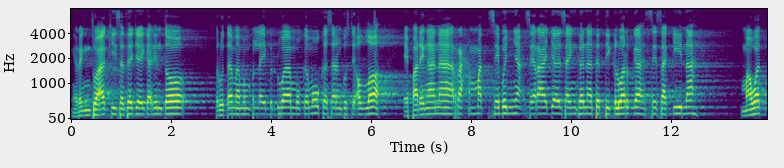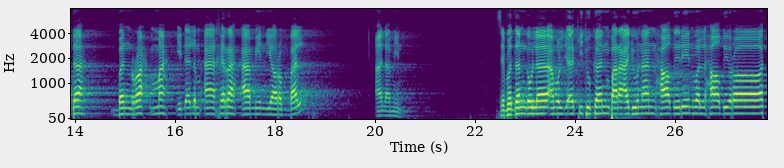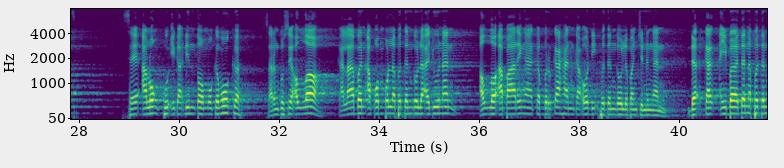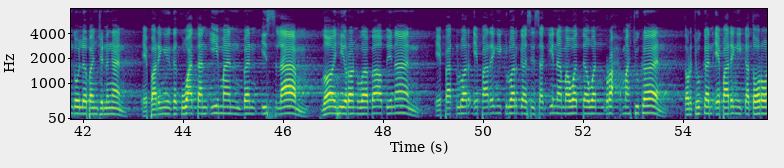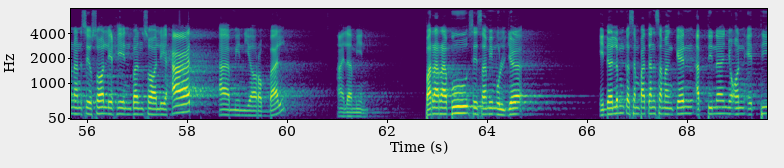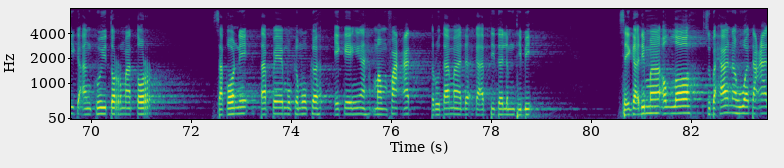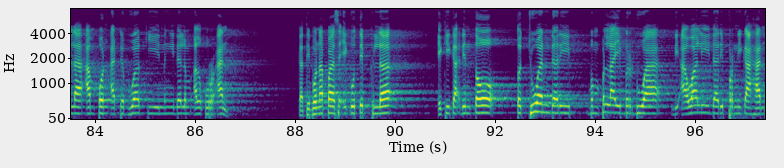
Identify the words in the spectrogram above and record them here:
Reng tu aki sateja ikak dinto terutama mempelai berdua muka-muka sarang Gusti Allah Eh parengana rahmat sebanyak seraja kena teti keluarga sesakinah mawaddah ben rahmah di dalam akhirah amin ya rabbal alamin. Sebutan gaula amul jaki cukan para ajunan hadirin wal hadirat. Se alongku ikak dinto muka-muka. Sareng Gusti Allah kalaban akompol labatan gaula ajunan Allah aparenga keberkahan ka odik peten gaula panjenengan dak ka ibadah na peten gaula panjenengan e paringi kekuatan iman ban Islam zahiran wa batinan. Epa keluar eparengi keluarga si sakinah mawaddah wan rahmah jukan torjukan eparengi katurunan si salihin ban salihat. Amin ya rabbal alamin. Para rabu sesami mulja di dalam kesempatan samangken abtina nyon eti ke angkui tormator sakone tapi muka-muka ekengah manfaat terutama ada ke abdi dalam tibi. Sehingga dima Allah subhanahu wa ta'ala ampun ada buaki nengi dalam Al-Quran. Katipun apa saya ikutip gelak iki kak dinto tujuan dari mempelai berdua diawali dari pernikahan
